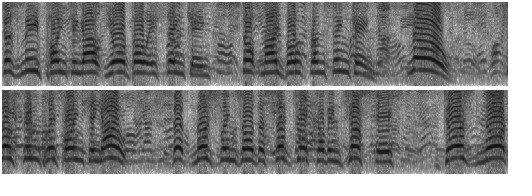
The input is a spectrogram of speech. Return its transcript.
does me pointing out your boat is sinking stop my boat from sinking? No! So simply pointing out that Muslims are the subject of injustice does not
